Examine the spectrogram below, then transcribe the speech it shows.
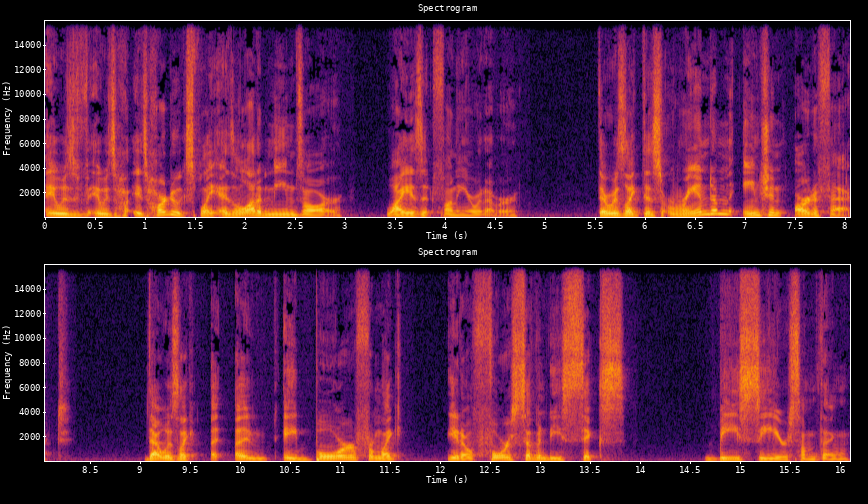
it was it was it's hard to explain as a lot of memes are why is it funny or whatever there was like this random ancient artifact that was like a, a, a boar from like you know 476 bc or something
